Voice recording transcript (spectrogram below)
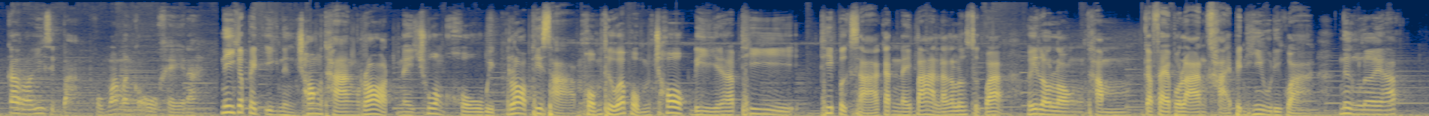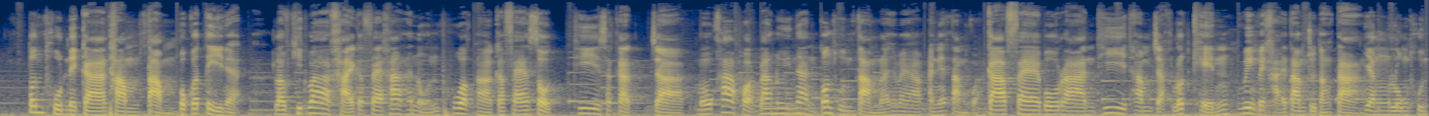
1920 บาท ผมว่ามันก็โอเคนะ นี่ก็เป็นอีกหนึ่งช่องทางรอดในช่วงโควิด รอบที่ 3 ผมถือว่าผมโชคดีนะครับที่ ที่ปรึกษากันในบ้านแล้วก็รู้สึกว่าเฮ้ยเราลองทำกาแฟโบราณขายเป็นหิ้วดีกว่าหนึ่งเลยครับ ต้นทุนในการทำต่ำปกติเนี่ยเราคิดว่าขายกาแฟข้างถนน พวกกาแฟสดที่สกัดจากโมคาพอร์ตบ้างนู่นนั่น ต้นทุนต่ำแล้วใช่ไหมครับ อันนี้ต่ำกว่า กาแฟโบราณที่ทำจากรถเข็น วิ่งไปขายตามจุดต่างๆ ยังลงทุน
